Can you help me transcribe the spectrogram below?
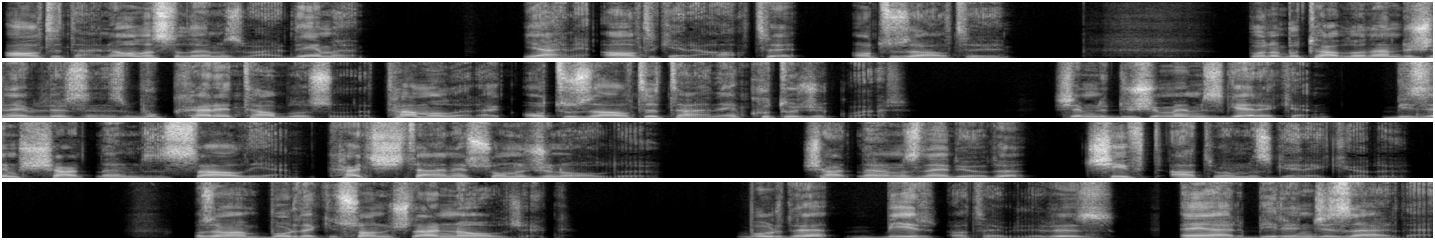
6 tane olasılığımız var, değil mi? Yani 6 kere 6, 36. Bunu bu tablodan düşünebilirsiniz. Bu kare tablosunda tam olarak 36 tane kutucuk var. Şimdi düşünmemiz gereken, bizim şartlarımızı sağlayan kaç tane sonucun olduğu. Şartlarımız ne diyordu? Çift atmamız gerekiyordu. O zaman buradaki sonuçlar ne olacak? Burada 1 atabiliriz. Eğer birinci zarda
